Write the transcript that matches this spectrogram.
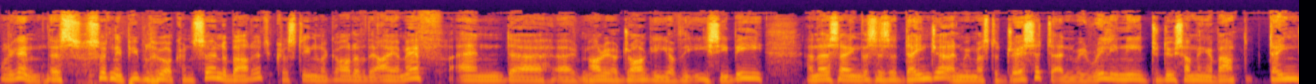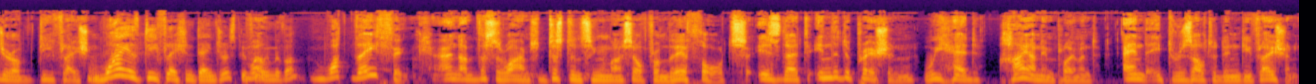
Well, again, there's certainly people who are concerned about it. Christine Lagarde of the IMF and uh, uh, Mario Draghi of the ECB, and they're saying this is a danger and we must address it, and we really need to do something about the danger of deflation. Why is deflation dangerous? Before well, we move on, what they think, and um, this is why I'm distancing myself from their thoughts, is that in the depression we had high unemployment and it resulted in deflation.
